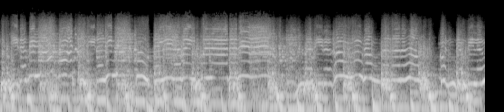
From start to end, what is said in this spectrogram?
இரவெல்லாம் இளவை கொள்ளாதது. இந்த விரகம் ரொம்ப நரகம். கொஞ்சம் விலகும்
